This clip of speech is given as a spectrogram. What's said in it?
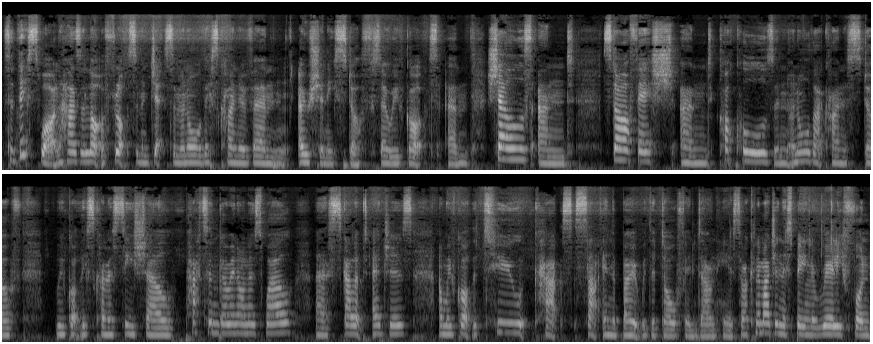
So this one has a lot of flotsam and jetsam and all this kind of um, oceany stuff. So we've got um, shells and starfish and cockles and, and all that kind of stuff. We've got this kind of seashell pattern going on as well, uh, scalloped edges, and we've got the two cats sat in the boat with the dolphin down here. So I can imagine this being a really fun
